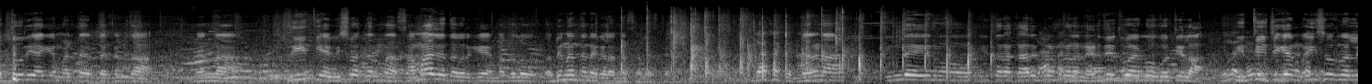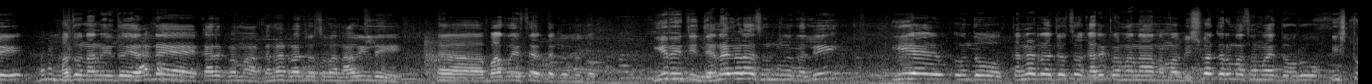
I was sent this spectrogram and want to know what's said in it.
ಅದ್ದೂರಿಯಾಗಿ ಮಾಡ್ತಾ ಇರ್ತಕ್ಕಂಥ ನನ್ನ ಪ್ರೀತಿಯ ವಿಶ್ವಕರ್ಮ ಸಮಾಜದವರಿಗೆ ಮೊದಲು ಅಭಿನಂದನೆಗಳನ್ನು ಸಲ್ಲಿಸ್ತೇನೆ. ಕಾರಣ, ಹಿಂದೆ ಏನು ಈ ಥರ ಕಾರ್ಯಕ್ರಮಗಳು ನಡೆದಿದ್ವೋ ಇಲ್ವೋ ಗೊತ್ತಿಲ್ಲ. ಇತ್ತೀಚೆಗೆ ಮೈಸೂರಿನಲ್ಲಿ ಅದು ನಾನು ಇದು ಎರಡನೇ ಕಾರ್ಯಕ್ರಮ, ಕನ್ನಡ ರಾಜ್ಯೋತ್ಸವ ನಾವಿಲ್ಲಿ ಭಾಗವಹಿಸ್ತಾ ಇರ್ತಕ್ಕಂಥದ್ದು. ಈ ರೀತಿ ಜನಗಳ ಸಮೂಹದಲ್ಲಿ ಈ ಒಂದು ಕನ್ನಡ ರಾಜ್ಯೋತ್ಸವ ಕಾರ್ಯಕ್ರಮನ ನಮ್ಮ ವಿಶ್ವಕರ್ಮ ಸಮಾಜದವರು ಇಷ್ಟು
